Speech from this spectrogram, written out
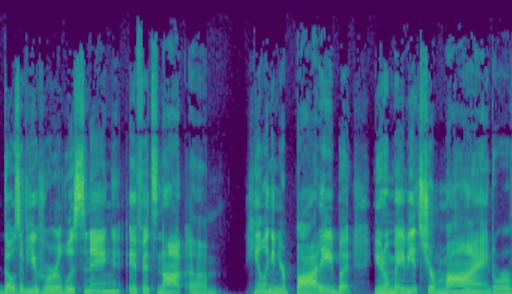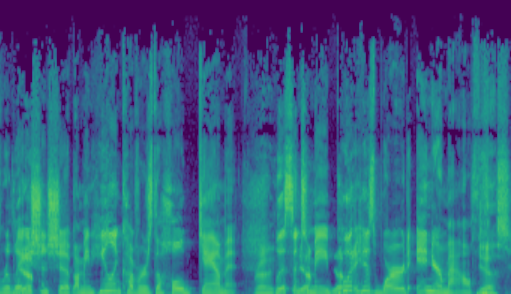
those of you who are listening, if it's not um healing in your body, but you know, maybe it's your mind or a relationship. I mean, healing covers the whole gamut. Right. Listen to me. yeah. Put his word in your mouth Yes.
